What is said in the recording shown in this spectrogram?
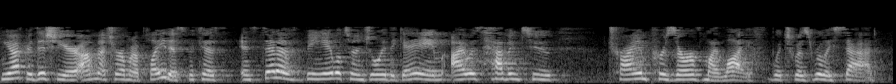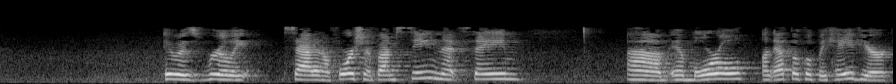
you know, after this year, I'm not sure I'm going to play this because instead of being able to enjoy the game, I was having to try and preserve my life, which was really sad. It was really sad and unfortunate, but I'm seeing that same um, immoral, unethical behavior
